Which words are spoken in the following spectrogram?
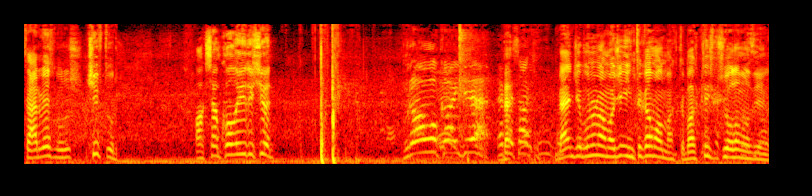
Serbest vuruş. Çift vur. Akşam kolayı düşün. Bravo kaydı. Efe sakin. Bence bunun amacı intikam almaktı. Başka hiçbir şey olamaz yani.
